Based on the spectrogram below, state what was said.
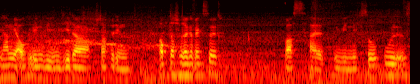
Die haben ja auch irgendwie in jeder Staffel den Hauptdarsteller gewechselt, was halt irgendwie nicht so cool ist.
